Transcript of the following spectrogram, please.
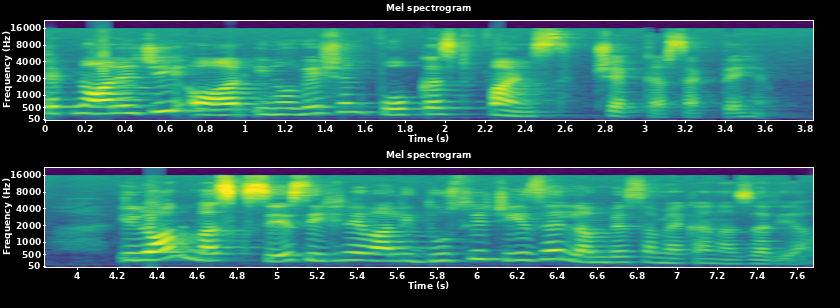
टेक्नोलॉजी और इनोवेशन फोकस्ड फंड्स चेक कर सकते हैं। इलॉन मस्क से सीखने वाली दूसरी चीज़ है लंबे समय का नज़रिया।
